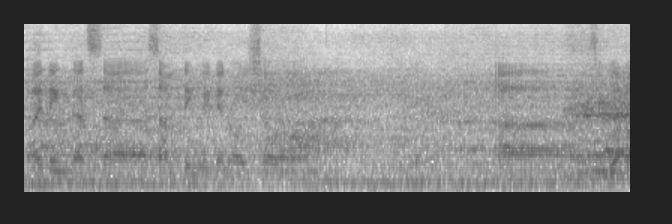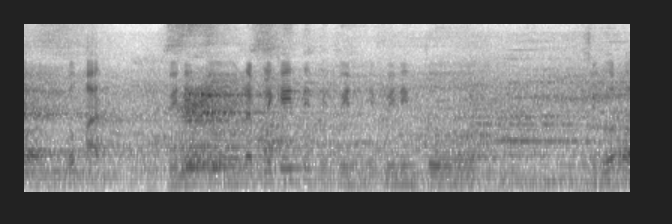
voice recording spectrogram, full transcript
So I think that's uh, something we can also uh, siguro look at. We need to replicate it. If we if we need to siguro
